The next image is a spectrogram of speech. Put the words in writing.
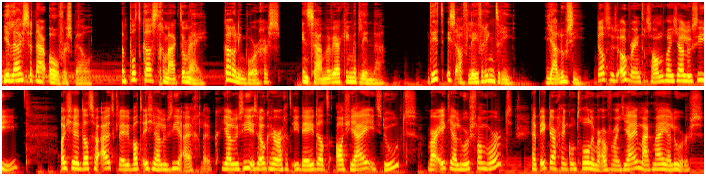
Je luistert naar Overspel, een podcast gemaakt door mij, Carolien Borgers, in samenwerking met Linda. Dit is aflevering 3, Jaloezie. Dat is dus ook weer interessant, want jaloezie als je dat zou uitkleden, wat is jaloezie eigenlijk? Jaloezie is ook heel erg het idee dat als jij iets doet waar ik jaloers van word, heb ik daar geen controle meer over, want jij maakt mij jaloers.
